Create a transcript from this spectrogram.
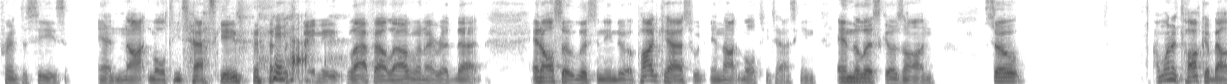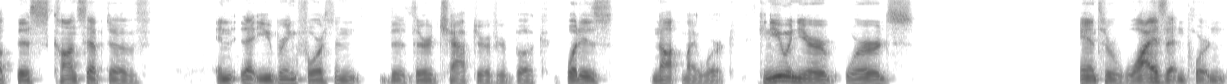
parentheses, and not multitasking, yeah. which made me laugh out loud when I read that. And also listening to a podcast and not multitasking. And the mm-hmm. list goes on. So I want to talk about this concept of in that you bring forth in the third chapter of your book. What is not my work? Can you, in your words, answer why is that important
